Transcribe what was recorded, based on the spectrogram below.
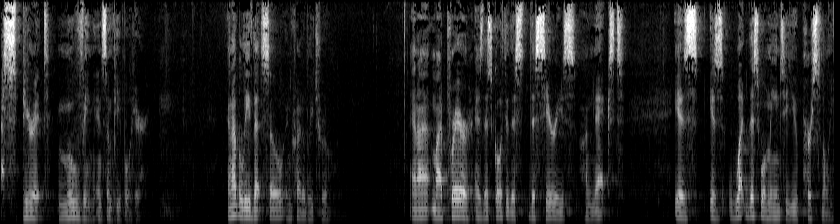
a spirit moving in some people here. And I believe that's so incredibly true. And I, my prayer as this go through this, this series on next is, is what this will mean to you personally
